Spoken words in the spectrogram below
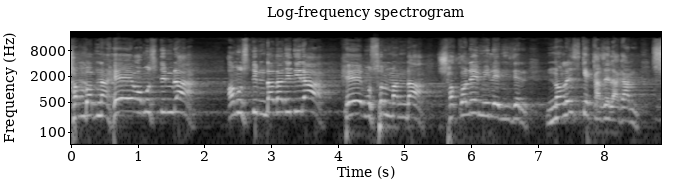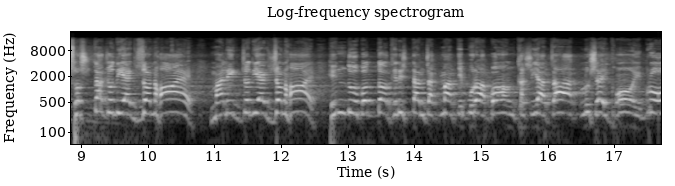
সম্ভব না। হে অমুসলিমরা, অমুসলিম দাদা দিদিরা হে মুসলমানরা, সকলে মিলে নিজের নলেজকে কাজে লাগান। স্রষ্টা যদি একজন হয়, মালিক যদি একজন হয়, হিন্দু, বৌদ্ধ, খ্রিস্টান, চাকমা, ত্রিপুরা বং কাশিয়া চাক, লুসাই, খই, ব্রো,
